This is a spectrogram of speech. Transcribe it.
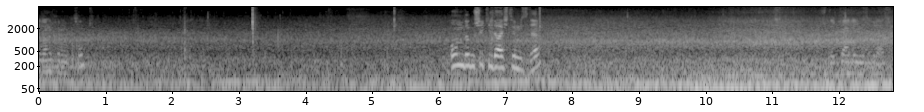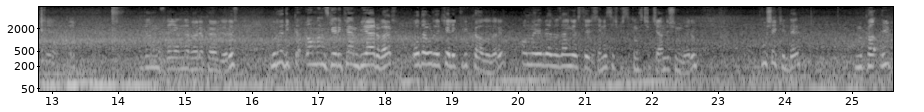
Gidonu kırmak için. Onu da bu şekilde açtığımızda şu tekerleğimizi biraz şey yaptık. Gidonumuzu da yanına böyle koyabiliyoruz. Burada dikkatli olmanız gereken bir yer var. O da buradaki elektrik kabloları. Onlara biraz özen gösterirseniz hiçbir sıkıntı çıkacağını düşünmüyorum. Bu şekilde bunu katlayıp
